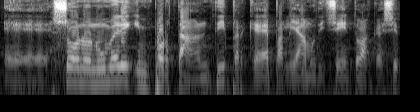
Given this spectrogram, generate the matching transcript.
Eh, sono numeri importanti perché parliamo di 100 HS+,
